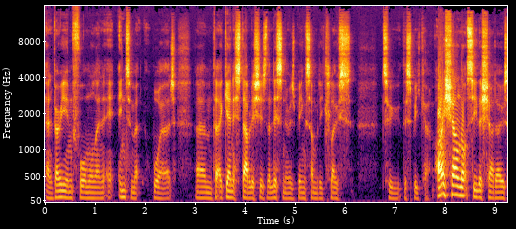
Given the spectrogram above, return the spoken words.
a very informal and intimate word um, that again establishes the listener as being somebody close to the speaker. I shall not see the shadows,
